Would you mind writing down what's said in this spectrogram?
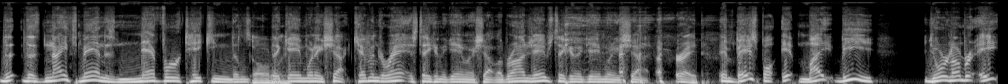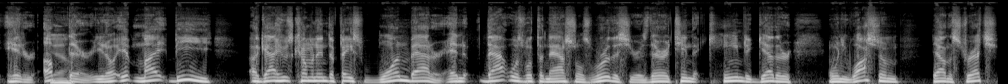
the, the ninth man is never taking the, the game winning shot. Kevin Durant is taking the game winning shot. LeBron James taking the game winning shot. Right. In baseball, it might be your number eight hitter up Yeah. there. You know, it might be a guy who's coming in to face one batter. And that was what the Nationals were this year. Is they're a team that came together. And when you watched them down the stretch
